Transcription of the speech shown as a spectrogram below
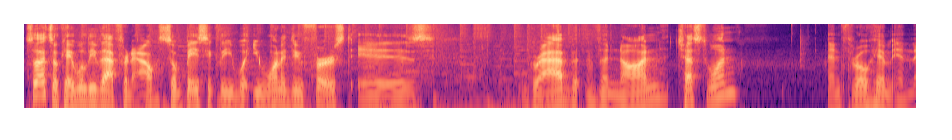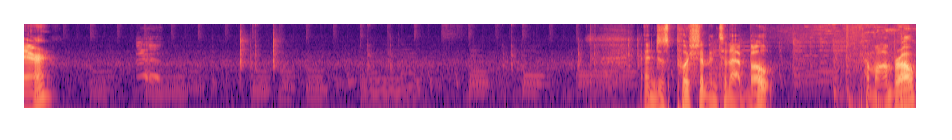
So that's okay, we'll leave that for now. So basically what you want to do first is grab the non-chest one and throw him in there. And just push him into that boat. Come on, bro.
